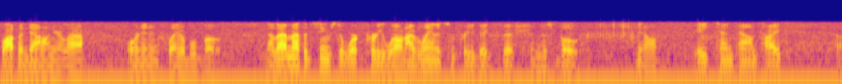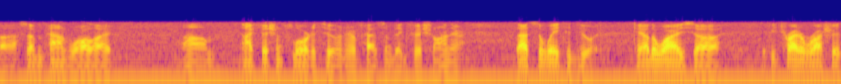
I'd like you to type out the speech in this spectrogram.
flopping down on your lap or in an inflatable boat. Now that method seems to work pretty well, and I've landed some pretty big fish in this boat. You know, eight, ten pound pike, uh, seven pound walleye, um, and I fish in Florida too, and I've had some big fish on there. That's the way to do it. Okay, otherwise, uh, if you try to rush it,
